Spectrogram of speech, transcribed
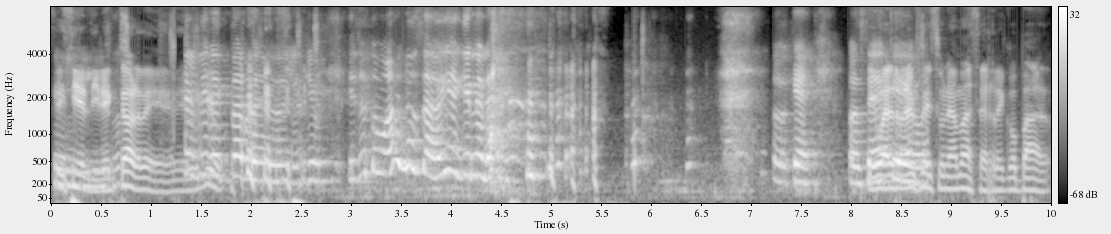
Sí, sí, el director de, El director del equipo. Y yo como, ay, no sabía quién era. ok, o sea Igual que... Ralph es una masa, recopado.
